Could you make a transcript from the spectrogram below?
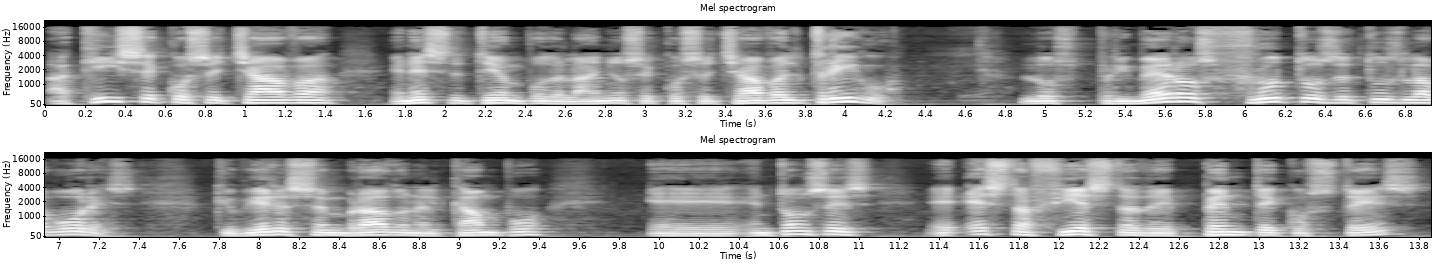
aquí se cosechaba, en este tiempo del año se cosechaba el trigo, los primeros frutos de tus labores que hubieras sembrado en el campo. Eh, entonces, eh, esta fiesta de Pentecostés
